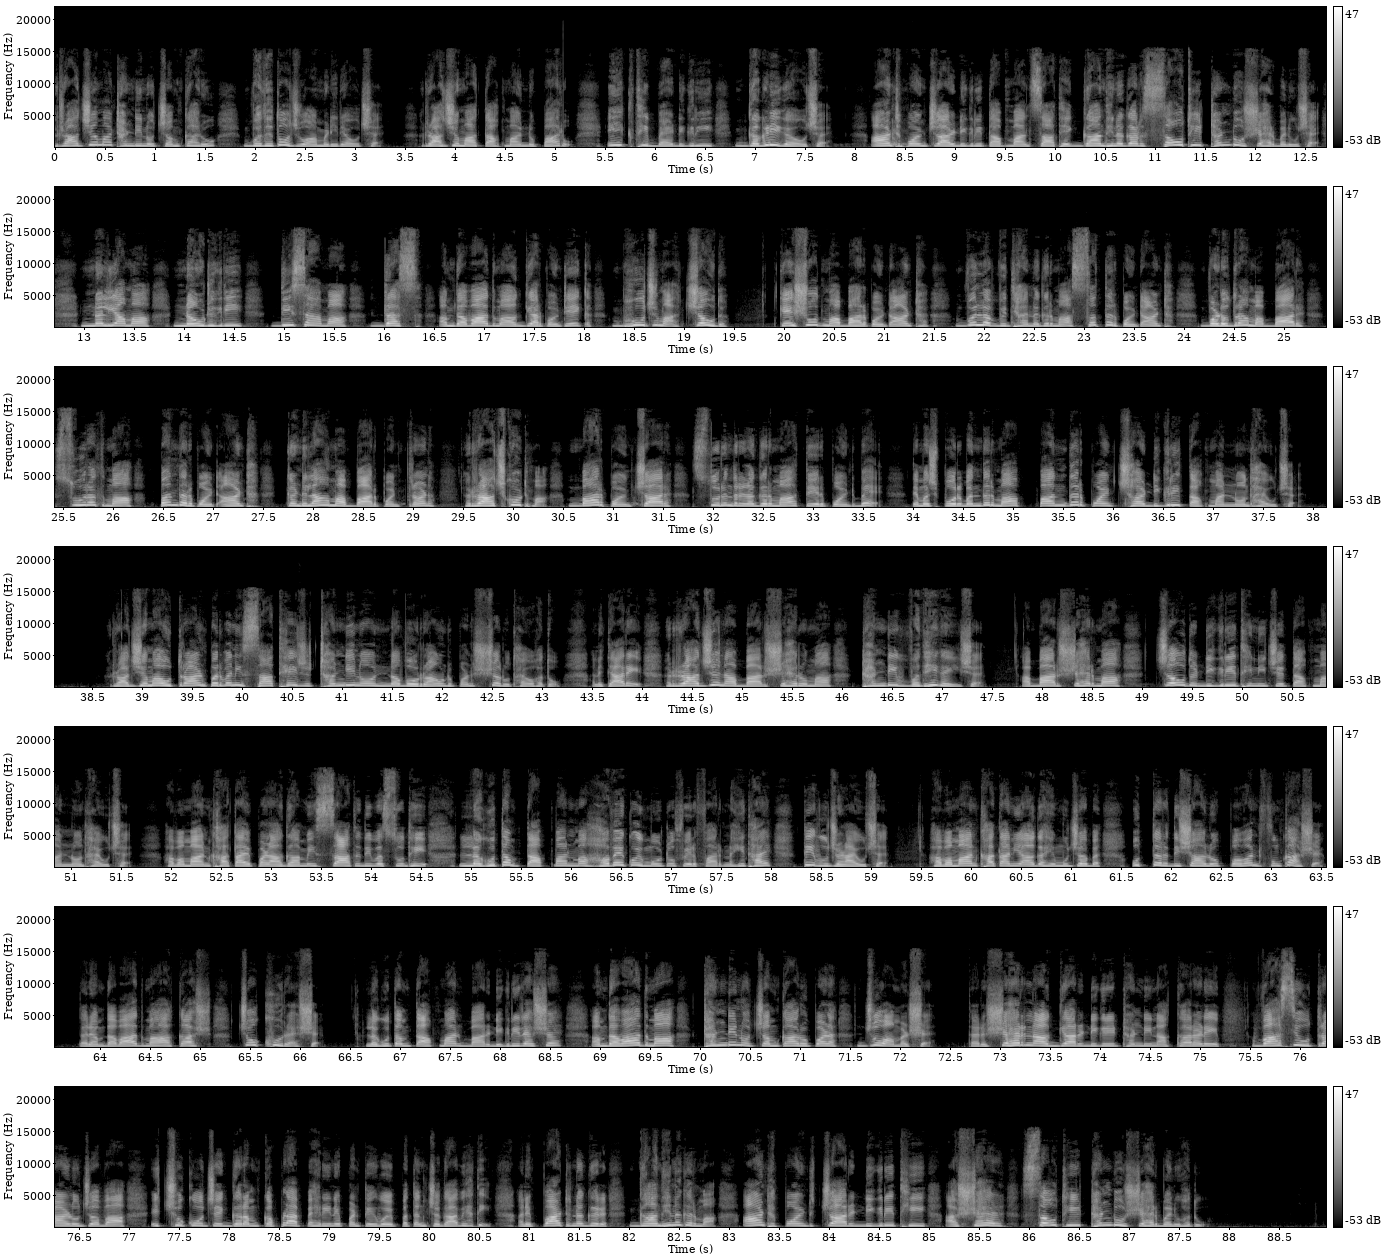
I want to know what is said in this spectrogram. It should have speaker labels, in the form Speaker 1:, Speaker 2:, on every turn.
Speaker 1: રાજ્યમાં ઠંડીનો ચમકારો વધતો જોવા મળી રહ્યો છે. રાજ્યમાં તાપમાનનો પારો એકથી બે ડિગ્રી ગગડી ગયો છે. આઠ પોઈન્ટ ચાર ડિગ્રી તાપમાન સાથે ગાંધીનગર સૌથી ઠંડુ શહેર બન્યું છે. નલિયામાં નવ ડિગ્રી દિશામાં દસ, અમદાવાદમાં અગિયાર પોઈન્ટ એક, ભુજમાં ચૌદ કેશોદમાં બાર પોઈન્ટ આઠ, વલ્લભ વિદ્યાનગરમાં સત્તર પોઈન્ટ આઠ, વડોદરામાં બાર, સુરતમાં પંદર પોઈન્ટ આઠ, કંડલામાં બાર પોઈન્ટ ત્રણ, રાજકોટમાં બાર પોઈન્ટ ચાર, સુરેન્દ્રનગરમાં તેર પોઈન્ટ બે તેમજ પોરબંદરમાં પંદર પોઈન્ટ છ ડિગ્રી તાપમાન નોંધાયું છે. રાજ્યમાં ઉત્તરાયણ પર્વની સાથે જ ઠંડીનો નવો રાઉન્ડ પણ શરૂ થયો હતો અને ત્યારે રાજ્યના બાર શહેરોમાં ઠંડી વધી ગઈ છે. આ બાર શહેરમાં ચૌદ ડિગ્રીથી નીચે તાપમાન નોંધાયું છે. હવામાન ખાતાએ પણ આગામી સાત દિવસ સુધી લઘુત્તમ તાપમાનમાં હવે કોઈ મોટો ફેરફાર નહીં થાય તેવું જણાયું છે. હવામાન ખાતાની આગાહી મુજબ ઉત્તર દિશાનો પવન ફૂંકાશે ત્યારે અમદાવાદમાં આકાશ ચોખ્ખું રહેશે. લઘુત્તમ તાપમાન બાર ડિગ્રી રહેશે. અમદાવાદમાં ઠંડીનો ચમકારો પણ જોવા મળશે. ત્યારે શહેરના અગિયાર ડિગ્રી ઠંડીના કારણે વાસી ઉત્તરાયણ ઉજવવા ઈચ્છુકો જે ગરમ કપડાં પહેરીને પણ તેઓએ પતંગ ચગાવી હતી અને પાટનગર ગાંધીનગરમાં આઠ પોઈન્ટ ચાર ડિગ્રીથી આ શહેર સૌથી ઠંડુ શહેર બન્યું હતું.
